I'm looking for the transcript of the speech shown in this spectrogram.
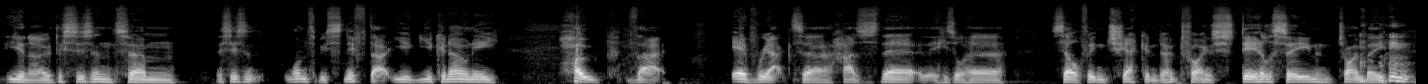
you know, this isn't um, this isn't one to be sniffed at. You you can only hope that every actor has their his or her self in check and don't try and steal a scene and try and be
